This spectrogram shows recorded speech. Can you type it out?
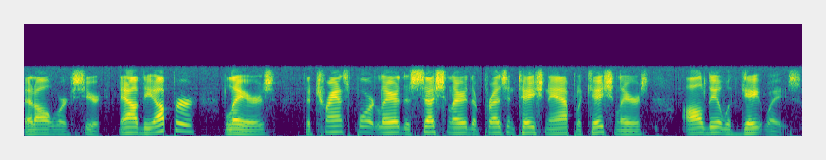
That all works here. Now the upper layers, the transport layer, the session layer, the presentation and application layers, all deal with gateways.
